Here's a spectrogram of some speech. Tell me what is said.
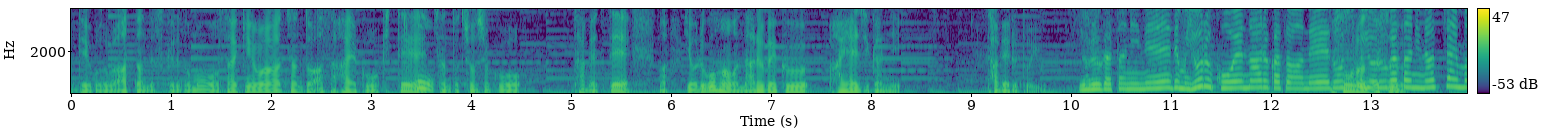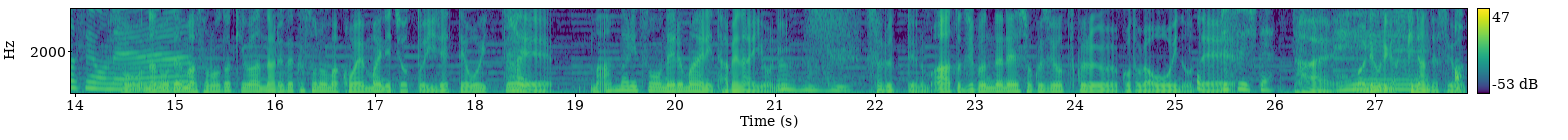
ていうことがあったんですけれども、うん、最近はちゃんと朝早く起きてちゃんと朝食を食べて、まあ、夜ご飯はなるべく早い時間に食べるという。夜型にね。でも夜公演のある方はねどうしても夜型になっちゃいますよね。そう。なのでまあその時はなるべくそのまあ公演前にちょっと入れておいて、はいまあ、あんまりその寝る前に食べないようにするっていうのも、ああと自分でね食事を作ることが多いので自炊して。はい。まあ、料理が好きなんですよ。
